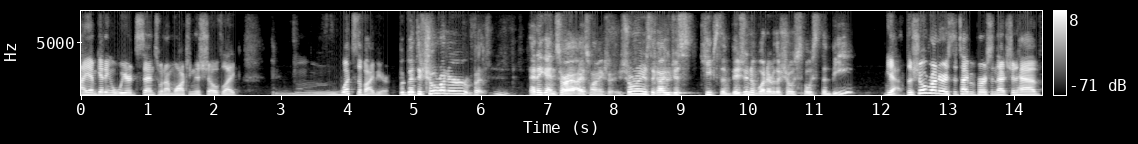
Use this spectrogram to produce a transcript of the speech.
I am getting a weird sense when I'm watching this show of like, mm, what's the vibe here? but but the showrunner but and again, sorry, I just want to make sure showrunner is the guy who just keeps the vision of whatever the show's supposed to be. Yeah, the showrunner is the type of person that should have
